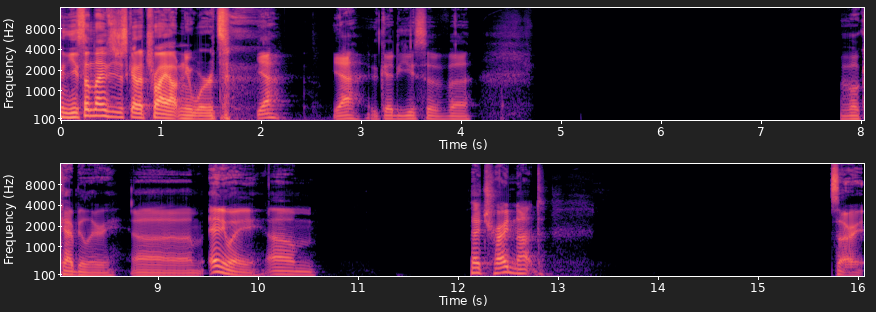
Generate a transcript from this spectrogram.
you sometimes you just gotta try out new words. yeah. Yeah, good use of uh vocabulary. Um anyway, um I tried not Sorry.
